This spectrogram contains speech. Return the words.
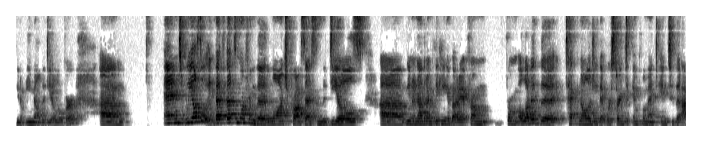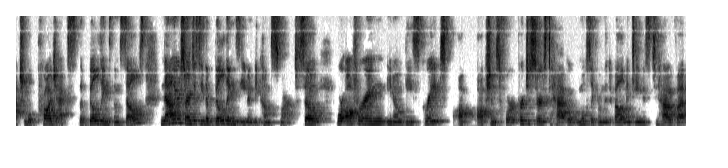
you know, email the deal over. Um, and we also that's that's more from the launch process and the deals. Uh, you know, now that I'm thinking about it, from from a lot of the technology that we're starting to implement into the actual projects, the buildings themselves, now you're starting to see the buildings even become smart. So we're offering, you know, these great op- options for purchasers to have, or mostly from the development team, is to have uh,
